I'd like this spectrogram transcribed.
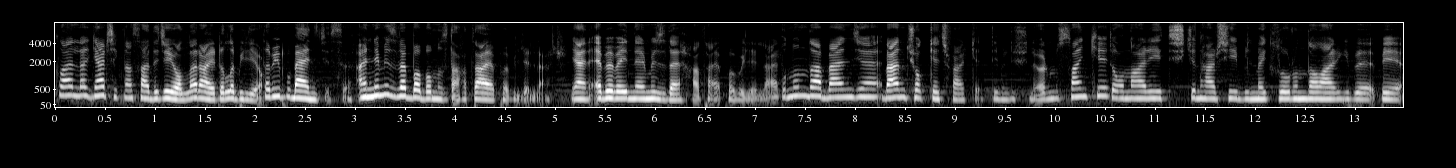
Arkadaşlıklarla gerçekten sadece yollar ayrılabiliyor. Tabii bu bencesi. Annemiz ve babamız da hata yapabilirler. Yani ebeveynlerimiz de hata yapabilirler. Bunun da bence ben çok geç fark ettiğimi düşünüyorum. Sanki işte onlar yetişkin her şeyi bilmek zorundalar gibi bir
